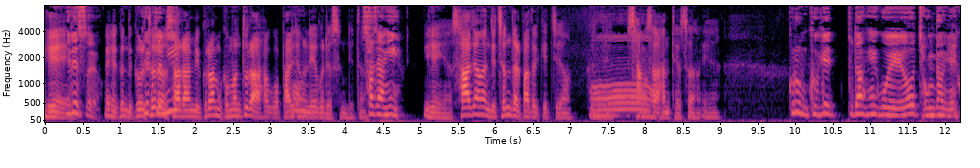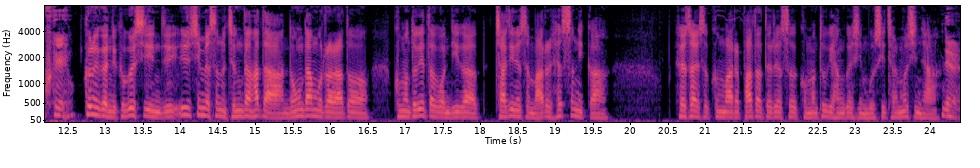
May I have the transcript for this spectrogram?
예. 이랬어요. 예, 근데 그걸 들은 사람이 그러면 그만두라 하고 발령을 어. 내버렸습니다. 사장이 예, 예. 사장은 이제 전달 받았겠죠. 어. 상사한테서 예. 그럼 그게 부당해고예요, 정당해고예요? 그러니까 이제 그것이 이제 1심에서는 정당하다. 농담으로라도 그만두겠다고 네가 자진해서 말을 했으니까 회사에서 그 말을 받아들여서 그만두게 한 것이 무엇이 잘못이냐. 네.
